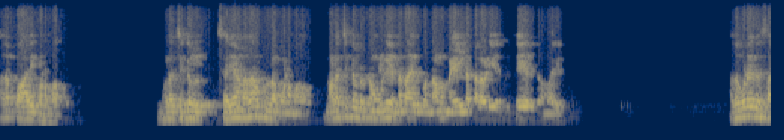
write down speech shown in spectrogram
அதை பாதி குணமாக்கும். மலச்சிக்கல் சரியானதான் ஃபுல்லாக குணமாகும். மலச்சிக்கல் இருக்கிறவங்களுக்கு என்னதான் இது பண்ணாலும் மைல்டாக தலைவலி இருந்துகிட்டே இருக்கிற மாதிரி இருக்கும். அதை கூட இது ச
